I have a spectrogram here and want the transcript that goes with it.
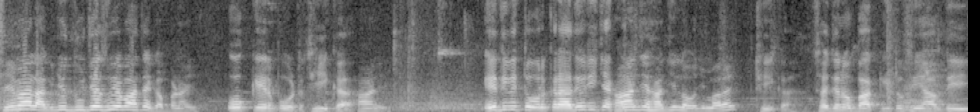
ਛੀਵਾਂ ਲੱਗ ਜੂ ਦੂਜੇ ਸੂਏ ਵਾਸਤੇ ਗੱਬਣਾ ਜੀ। ਓਕੇ ਰਿਪੋਰਟ ਠੀਕ ਆ। ਹਾਂਜੀ। ਇਹਦੀ ਵੀ ਤੋਰ ਕਰਾ ਦਿਓ ਜੀ ਚੈੱਕ। ਹਾਂਜੀ ਹਾਂਜੀ ਲਓ ਜੀ ਮਹਾਰਾਜ। ਠੀਕ ਆ। ਸੱਜਣੋ ਬਾਕੀ ਤੁਸੀਂ ਆਪਦੀ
